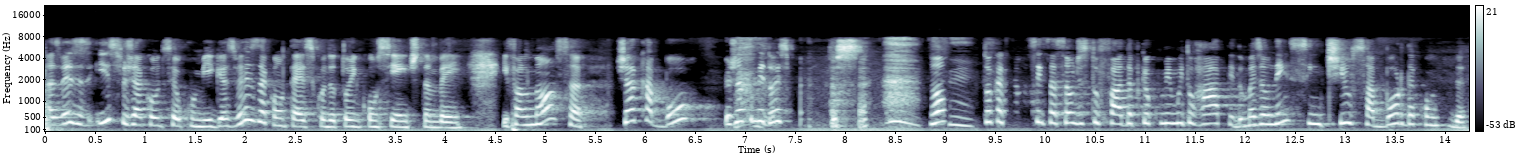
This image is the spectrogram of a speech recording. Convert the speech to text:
às vezes isso já aconteceu comigo, às vezes acontece quando eu tô inconsciente também. E falo, nossa, já acabou? Eu já comi dois pratos. Não, tô com aquela sensação de estufada porque eu comi muito rápido, mas eu nem senti o sabor da comida.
